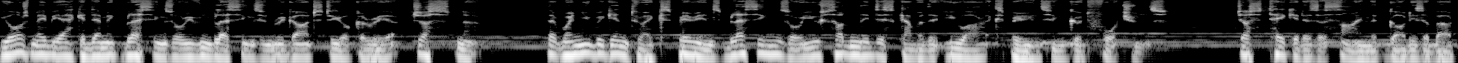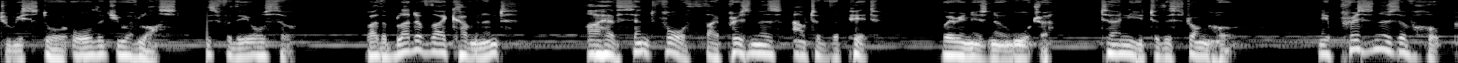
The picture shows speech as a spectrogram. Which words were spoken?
Yours may be academic blessings or even blessings in regards to your career. Just know that when you begin to experience blessings or you suddenly discover that you are experiencing good fortunes, just take it as a sign that God is about to restore all that you have lost. Is for thee also. By the blood of thy covenant, I have sent forth thy prisoners out of the pit, wherein is no water. Turn ye to the stronghold. Ye prisoners of hope,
